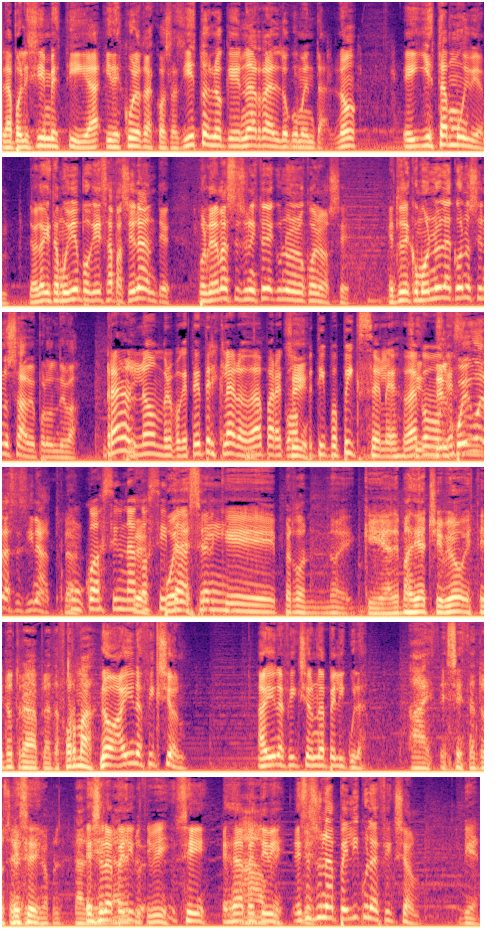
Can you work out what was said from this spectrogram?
la policía investiga y descubre otras cosas. Y esto es lo que narra el documental, ¿no? Eh, y está muy bien. La verdad que está muy bien porque es apasionante. Porque además es una historia que uno no conoce. Entonces, como no la conoce, no sabe por dónde va. Raro el nombre, porque Tetris, claro, da para como Sí. tipo píxeles, da Sí, como del que juego al asesinato. un una Sí. cosita. Puede ser que, perdón, no, eh, que además de HBO esté en otra plataforma. No, hay una ficción. Hay una ficción, una película. Ah, es, es esta entonces. Ese- la de- es una película. Apple TV. Sí, es de Apple Ah, TV. Esa es una película de ficción. Bien.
